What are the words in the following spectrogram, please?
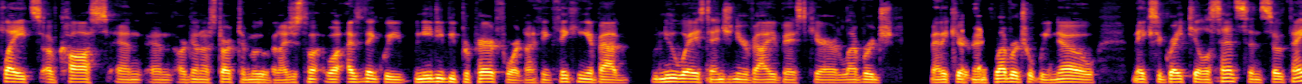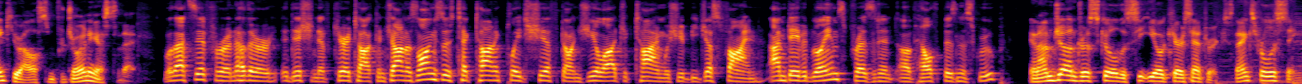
plates of costs and and are going to start to move and i just well i think we, we need to be prepared for it and i think thinking about new ways to engineer value-based care leverage medicare advantage leverage what we know makes a great deal of sense and so thank you allison for joining us today well, that's it for another edition of Care Talk. And John, as long as those tectonic plates shift on geologic time, we should be just fine. I'm David Williams, president of Health Business Group. And I'm John Driscoll, the CEO of CareCentrix. Thanks for listening.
